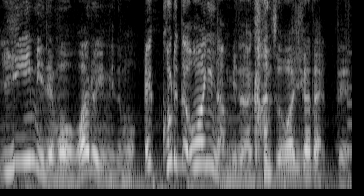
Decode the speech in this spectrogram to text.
いい意味でも悪い意味でもえこれで終わりなん？みたいな感じの終わり方やって。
